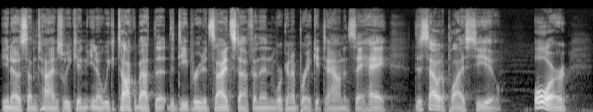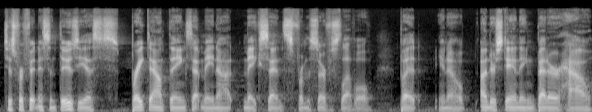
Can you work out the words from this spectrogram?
you know sometimes we can you know we could talk about the, the deep rooted science stuff and then we're going to break it down and say hey this is how it applies to you or just for fitness enthusiasts break down things that may not make sense from the surface level but you know understanding better how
